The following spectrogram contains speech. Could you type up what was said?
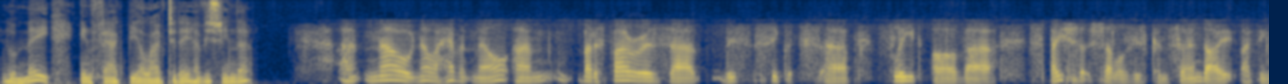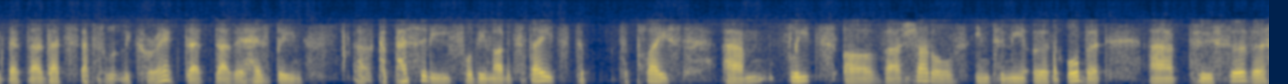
who may in fact be alive today? Have you seen that? Uh, no, no, I haven't, Mel. Um, but as far as uh, this secret uh, fleet of uh, space shuttles is concerned, I, I think that uh, that's absolutely correct. That uh, there has been capacity for the United States to to place um, fleets of shuttles into near Earth orbit uh, to service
